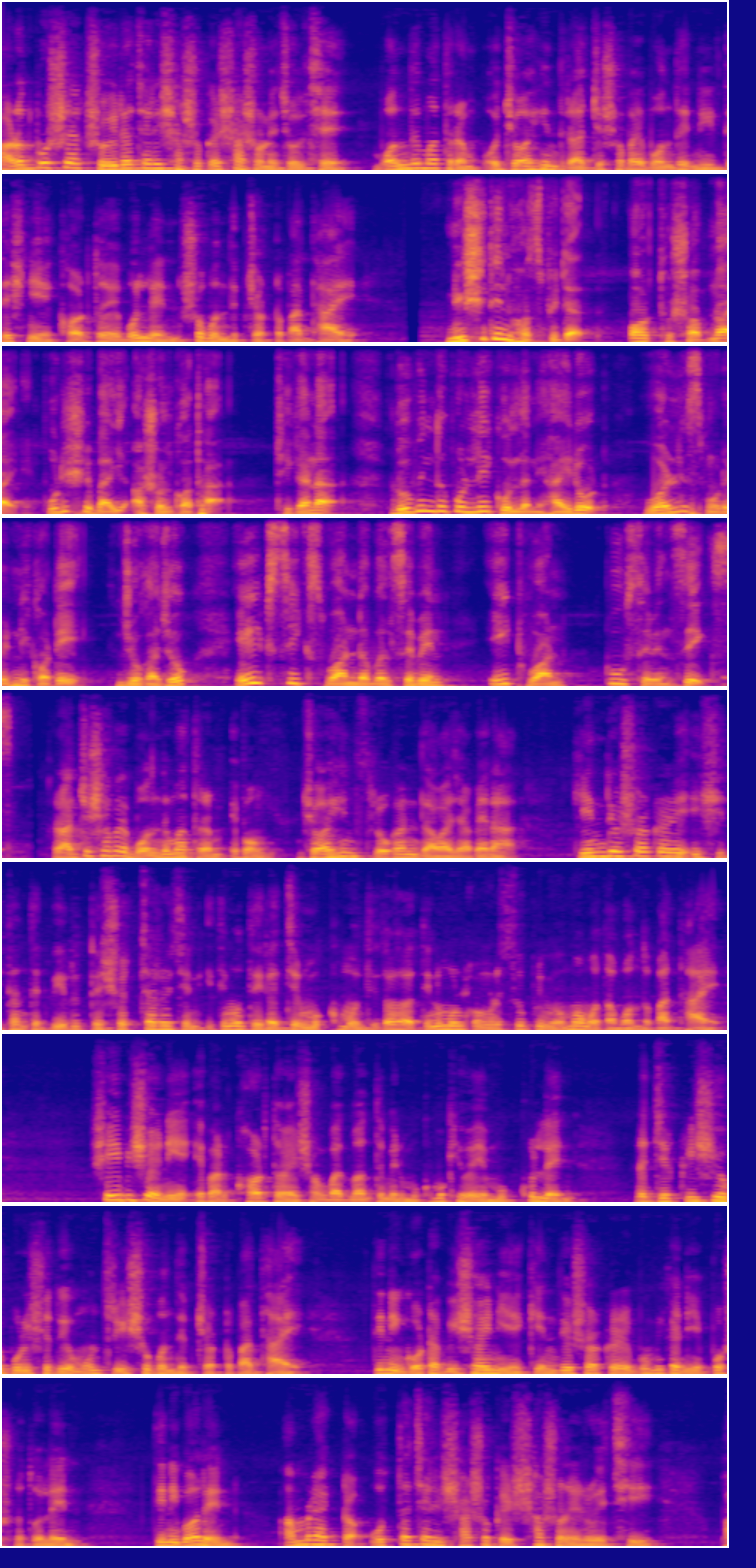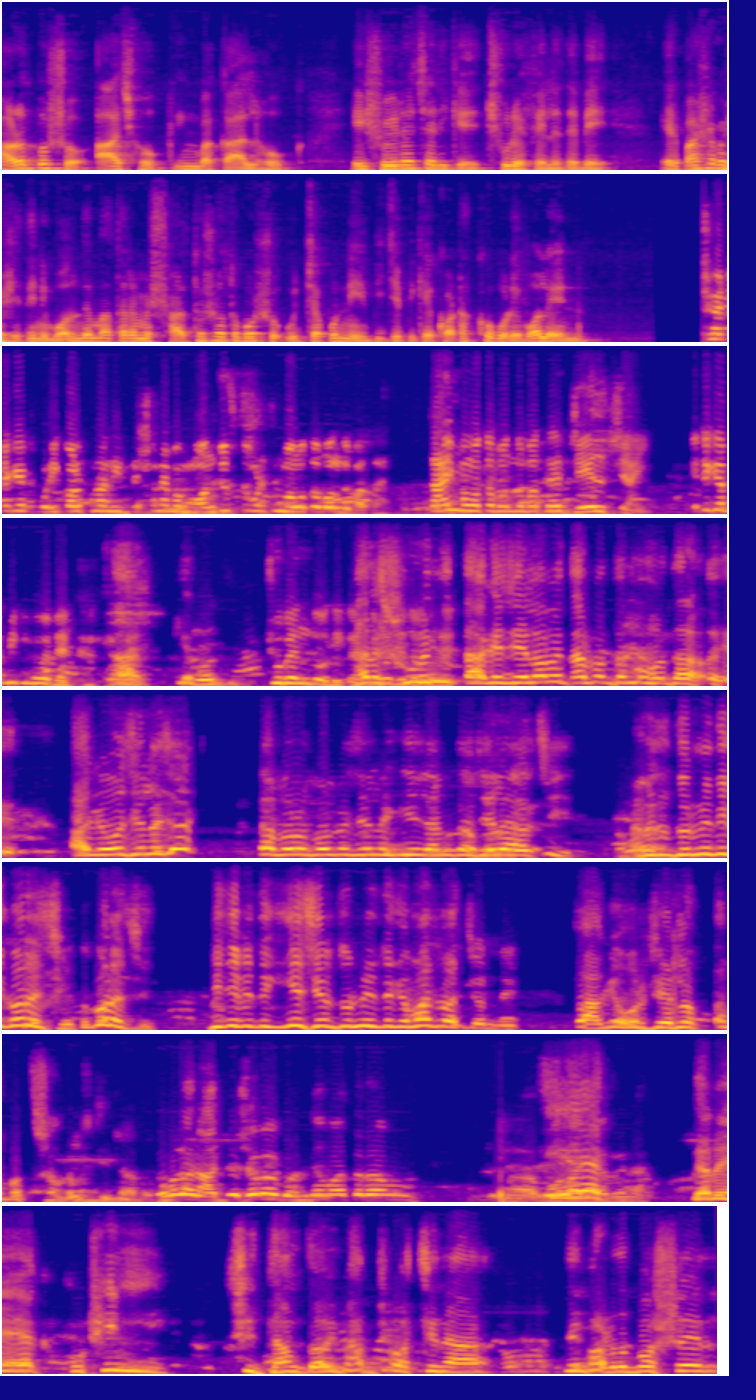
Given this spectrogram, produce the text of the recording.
ভারতবর্ষ এক স্বৈরাচারী শাসকের শাসনে চলছে। বন্দে মাতরম ও জয় হিন্দ রাজ্যসভায় বন্ধের নির্দেশ নিয়ে খর্দ হয়ে বললেন শোভনদেব চট্টোপাধ্যায়। নিশিদিন হসপিটাল অর্থ সব নয় পরিষেবাই আসল কথা। ঠিকানা রবীন্দ্রপল্লী কল্যাণী হাইরোড ওয়ার্ল্ডস মোড়ের নিকটে। যোগাযোগ eight six one double seven eight one two seven six. রাজ্যসভায় বন্দে মাতরম এবং জয় হিন্দ স্লোগান দেওয়া যাবে না। কেন্দ্রীয় সরকারের এই সিদ্ধান্তের বিরুদ্ধে সোচ্চার হয়েছেন ইতিমধ্যে রাজ্যের মুখ্যমন্ত্রী তথা তৃণমূল কংগ্রেস সুপ্রিমো মমতা বন্দ্যোপাধ্যায়। সেই বিষয় নিয়ে এবার খর্দ সংবাদ মাধ্যমের মুখোমুখি হয়ে মুখ খুললেন রাজ্যের কৃষি ও পরিষদীয় মন্ত্রী শোভনদেব চট্টোপাধ্যায়। তিনি গোটা বিষয় নিয়ে কেন্দ্রীয় সরকারের ভূমিকা নিয়ে প্রশ্ন তোলেন। তিনি বলেন, আমরা একটা অত্যাচারী শাসকের শাসনে রয়েছি। ভারতবর্ষ আজ হোক কিংবা কাল হোক, এই স্বৈরাচারীকে ছুঁড়ে ফেলে দেবে। এর পাশাপাশি তিনি বন্দে মাতারামের সার্ধ শতবর্ষ উদযাপন নিয়ে বিজেপিকে কটাক্ষ করে বলেন, বিষয়টাকে পরিকল্পনা নির্দেশনা এবং মঞ্চস্থ করেছেন মমতা বন্দ্যোপাধ্যায়। তাই মমতা বন্দ্যোপাধ্যায় জেল চাই। এটাকে আপনি কীভাবে ব্যাখ্যা করেন কে বলছে শুভেন্দু অধিকারী। আরে শুভেন্দু তাকে জেল হবে তারপর তো মমতা হবে। আগে ও জেলে যাক তারপর বলবে জেলে গিয়ে আমি তো জেলে আছি। আমি তো দুর্নীতি করেছি তো করেছি। বিজেপিতে গিয়েছিল দুর্নীতি থেকে বাঁচবার জন্য। তো আগে ওর জেল হোক তারপর সকল জেল হবে তোমরা রাজ্যসভায় বন্দে মাতরম বলা যাবে না। মানে এক কঠিন সিদ্ধান্ত আমি ভাবতে পারছি না। যে ভারতবর্ষের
